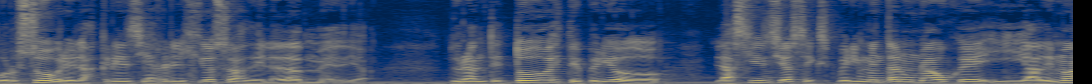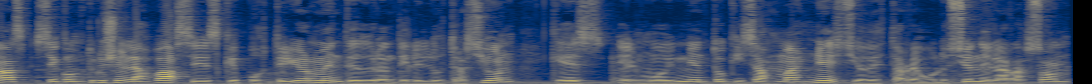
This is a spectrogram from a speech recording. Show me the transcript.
por sobre las creencias religiosas de la Edad Media. Durante todo este periodo, las ciencias experimentan un auge y además se construyen las bases que posteriormente durante la Ilustración, que es el movimiento quizás más necio de esta revolución de la razón,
